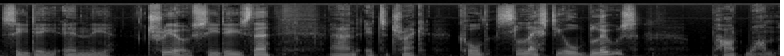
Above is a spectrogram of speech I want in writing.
CD in the trio CDs there, and it's a track called Celestial Blues, Part 1.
